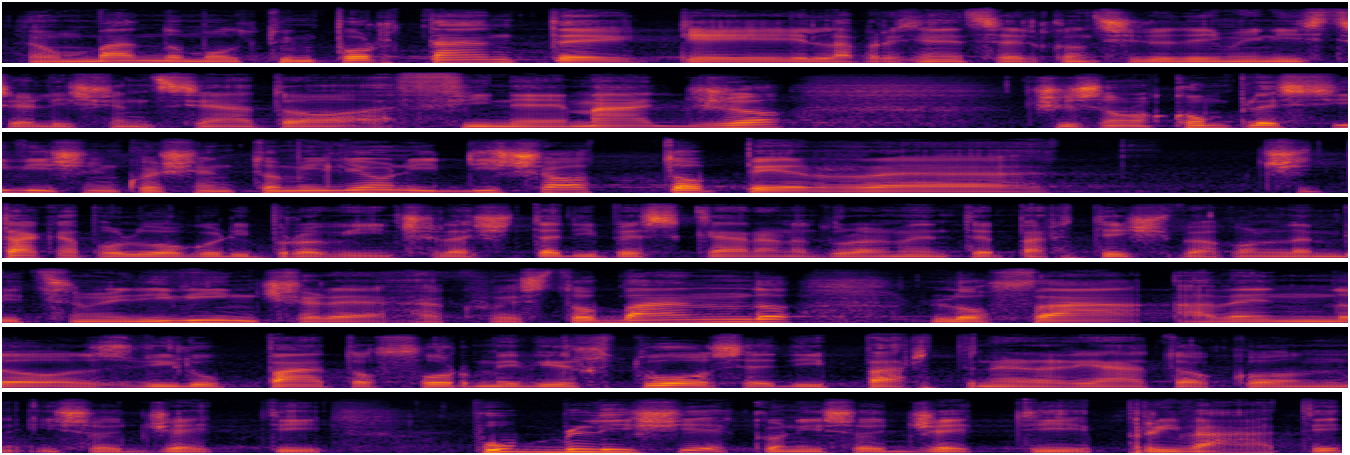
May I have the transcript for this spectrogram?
È un bando molto importante che la Presidenza del Consiglio dei Ministri ha licenziato a fine maggio. Ci sono complessivi 500 milioni, 18 per eh, città capoluogo di provincia. La città di Pescara naturalmente partecipa con l'ambizione di vincere a questo bando, lo fa avendo sviluppato forme virtuose di partenariato con i soggetti pubblici e con i soggetti privati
